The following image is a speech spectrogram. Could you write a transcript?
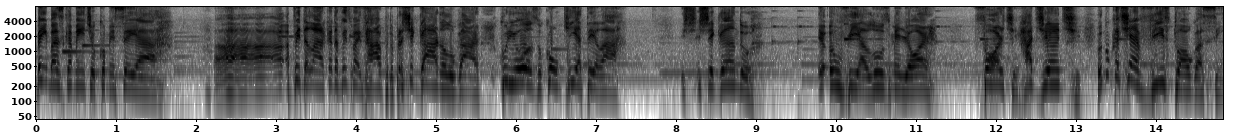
Bem, basicamente eu comecei a, a, a- a pedalar cada vez mais rápido para chegar no lugar, curioso com o que ia ter lá. Che- chegando, eu, eu vi a luz melhor, forte, radiante. Eu nunca tinha visto algo assim.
